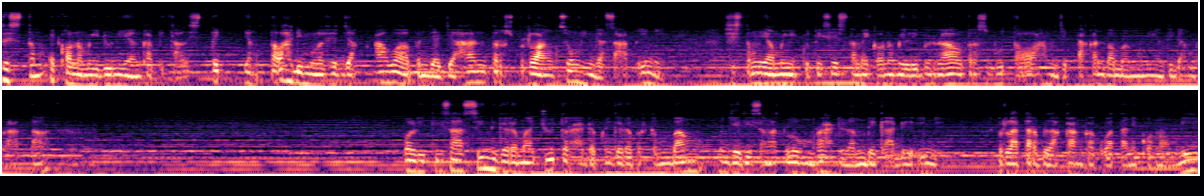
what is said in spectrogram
Sistem ekonomi dunia yang kapitalistik yang telah dimulai sejak awal penjajahan terus berlangsung hingga saat ini. Sistem yang mengikuti sistem ekonomi liberal tersebut telah menciptakan pembangunan yang tidak merata, politisasi negara maju terhadap negara berkembang menjadi sangat lumrah dalam dekade ini. Berlatar belakang kekuatan ekonomi,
